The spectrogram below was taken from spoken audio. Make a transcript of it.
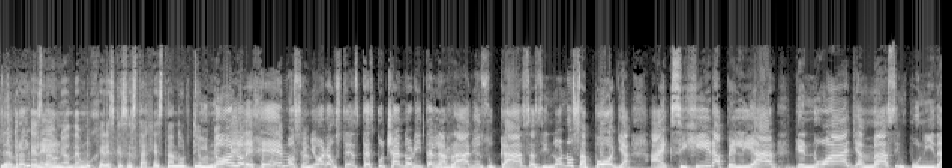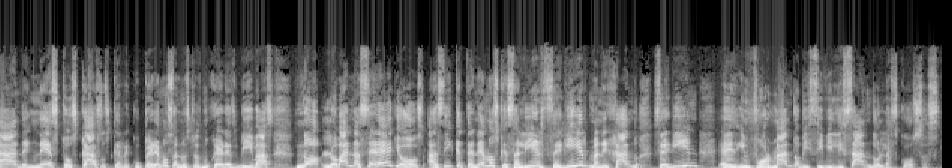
Yo creo que esta unión de mujeres que se está gestando Y últimamente. no lo dejemos, señora. Usted está escuchando ahorita en la radio, en su casa. Si no nos apoya a exigir, a pelear, que no haya más impunidad en estos casos, que recuperemos a nuestras mujeres vivas, no lo van a hacer ellos. Así que tenemos que salir, seguir manejando, seguir eh, informando, visibilizando las cosas.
